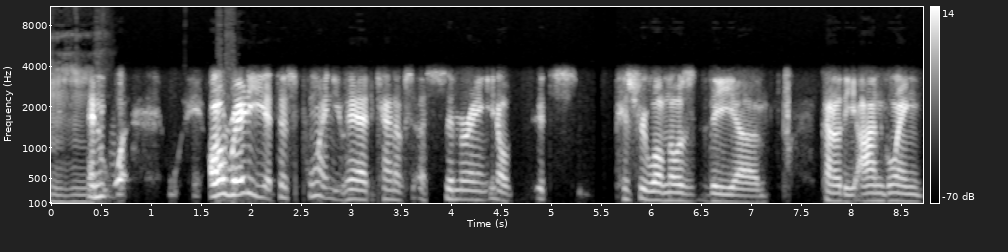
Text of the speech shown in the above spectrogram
Mm-hmm. And what already at this point you had kind of a simmering, you know, it's history well knows the uh, kind of the ongoing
